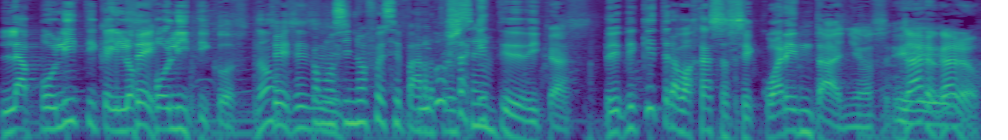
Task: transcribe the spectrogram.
la política y los Sí. políticos, ¿no? Sí, sí, sí, Como sí. si no fuese ¿Y parte. vos a sí. qué te dedicas? ¿De, de qué trabajás hace 40 años? Claro, Eh, claro.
